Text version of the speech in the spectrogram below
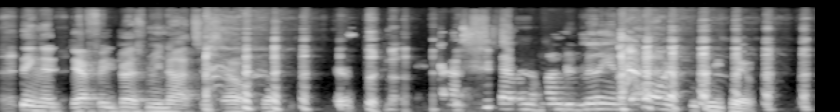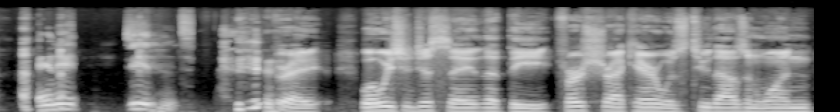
the thing that Jeffrey drives me nuts is how seven hundred million dollars to do, and it didn't. right. Well, we should just say that the first Shrek here was 2001.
